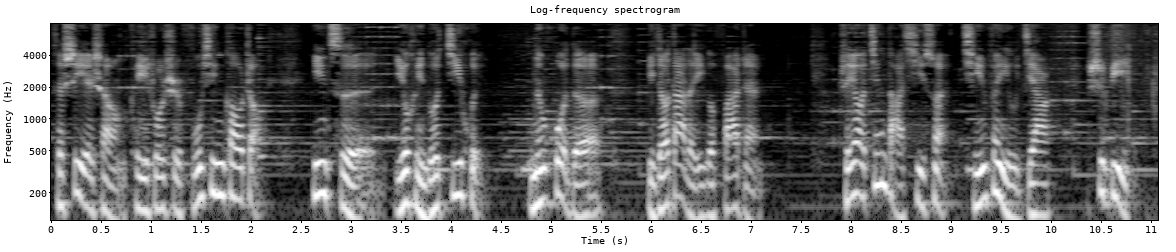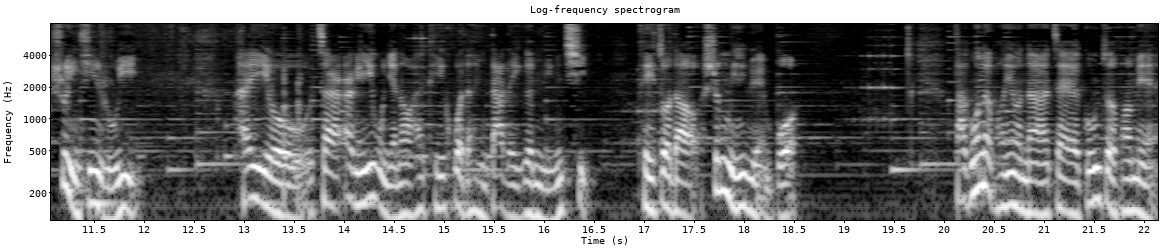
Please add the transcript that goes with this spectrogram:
在事业上可以说是福星高照，因此有很多机会能获得比较大的一个发展。只要精打细算、勤奋有加，势必顺心如意。还有，在二零一五年的话，还可以获得很大的一个名气，可以做到声名远播。打工的朋友呢，在工作方面，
